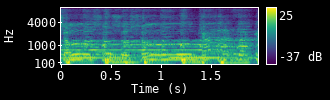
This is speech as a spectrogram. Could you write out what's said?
Show, show, show, show, casa, cara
